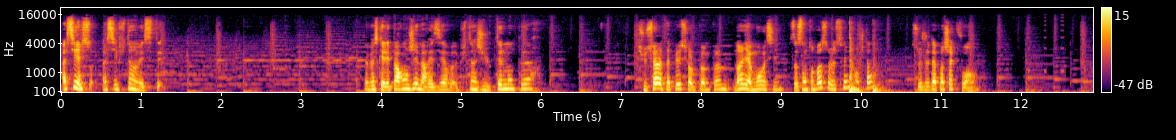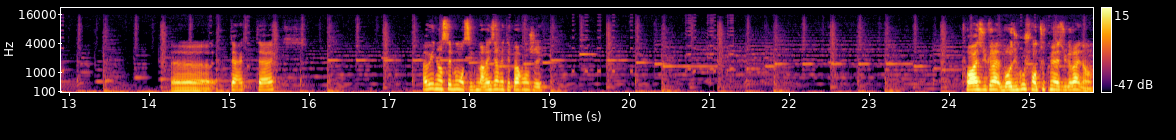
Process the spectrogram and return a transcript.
Ah si, elles sont... Ah si, putain, mais c'était... Ah, parce qu'elle est pas rangée, ma réserve. Putain, j'ai eu tellement peur. Je suis seul à taper sur le pom-pom. Non, il y a moi aussi. Ça s'entend pas sur le stream quand je tape? Parce que je tape à chaque fois. Hein. Euh... Tac, tac. Ah oui, non, c'est bon, c'est que ma réserve était pas rangée. Bon, du coup, je prends toutes mes graines. Hein.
